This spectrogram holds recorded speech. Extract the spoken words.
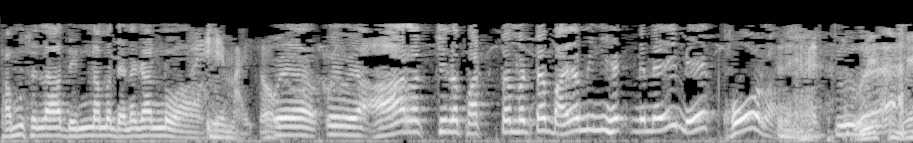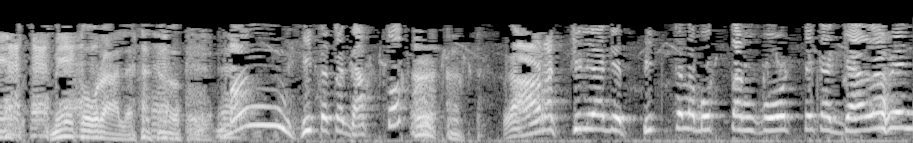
තමුසලා දෙන්නම දැනගන්නවා. එහෙමයි. ඔය ඔය ඔය ආරච්චිල පට්ටමට බය මිනිහෙක් නෙමෙයි මේ කෝරා. මේ මේ කෝරාල. මං හිතට ගත්තොත් ආරච්චිලයාගේ පිත්තල බොත්තම් කෝට් එක ගැලවෙන්න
